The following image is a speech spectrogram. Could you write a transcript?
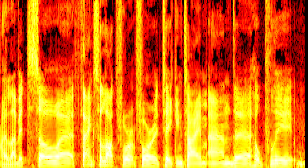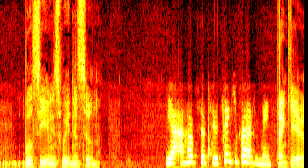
I love it. So uh, thanks a lot for for taking time, and uh, hopefully we'll see you in Sweden soon. Yeah, I hope so too. Thank you for having me. Thank you.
